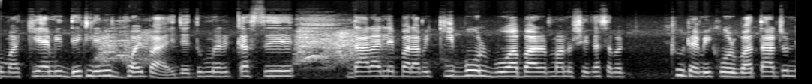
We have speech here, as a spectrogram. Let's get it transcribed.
তোমাকে আমি দেখলে আমি ভয় পাই যে তোমার কাছে দাঁড়ালে পার আমি কি বলব? আবার মানুষের কাছে আবার ঠুটামি করবা। তার জন্য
